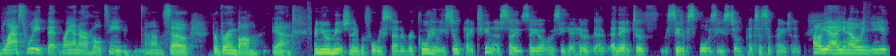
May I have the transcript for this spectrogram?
last week that ran our whole team um, so for broomball yeah. And you were mentioning before we started recording that you still play tennis so so you obviously have an active set of sports that you still participate in. Oh yeah you know you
